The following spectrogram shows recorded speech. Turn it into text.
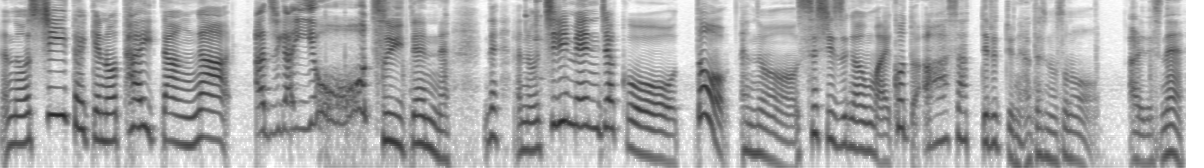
あの、椎茸のタイタンが味がようついてんねん。で、あの、ちりめんじゃことあのすし酢がうまいこと合わさってるっていうね私のそのあれですね、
